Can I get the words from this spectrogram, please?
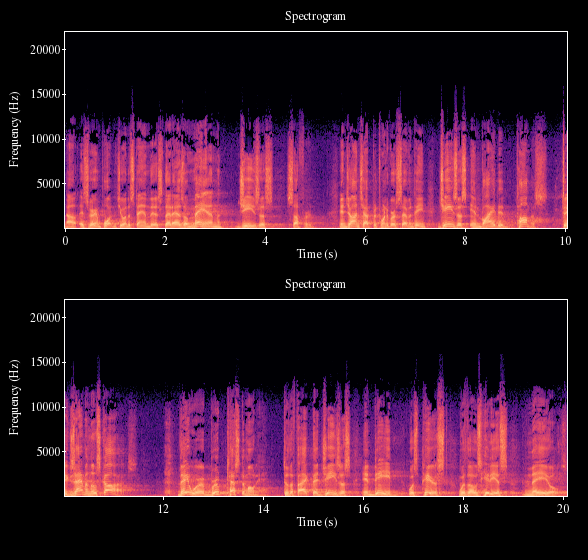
Now, it's very important that you understand this that as a man, Jesus suffered. In John chapter 20, verse 17, Jesus invited Thomas to examine those scars. They were brute testimony to the fact that Jesus indeed was pierced with those hideous nails.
